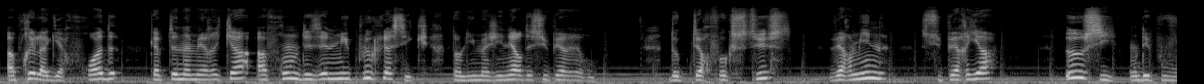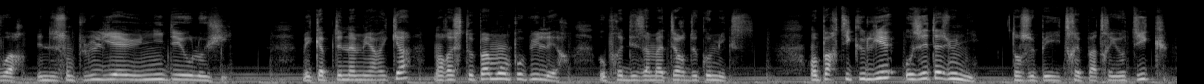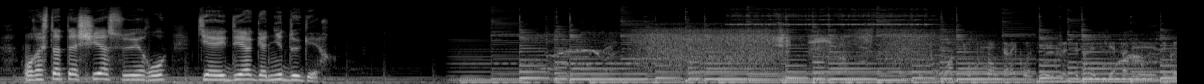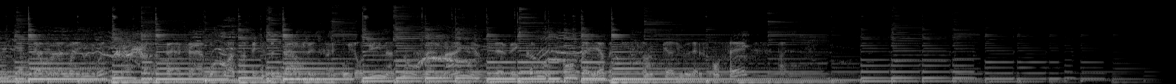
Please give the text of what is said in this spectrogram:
Après la guerre froide, Captain America affronte des ennemis plus classiques dans l'imaginaire des super-héros. Dr Foxtus, Vermine, Superia, eux aussi ont des pouvoirs et ne sont plus liés à une idéologie. Mais Captain America n'en reste pas moins populaire auprès des amateurs de comics, en particulier aux États-Unis. Dans ce pays très patriotique, on reste attaché à ce héros qui a aidé à gagner deux guerres.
